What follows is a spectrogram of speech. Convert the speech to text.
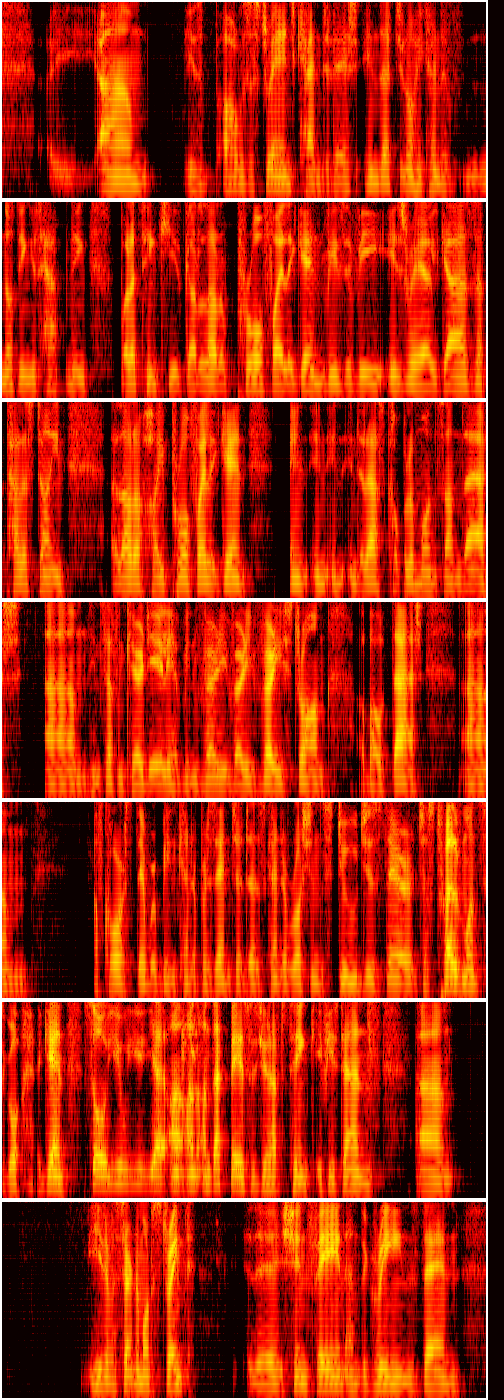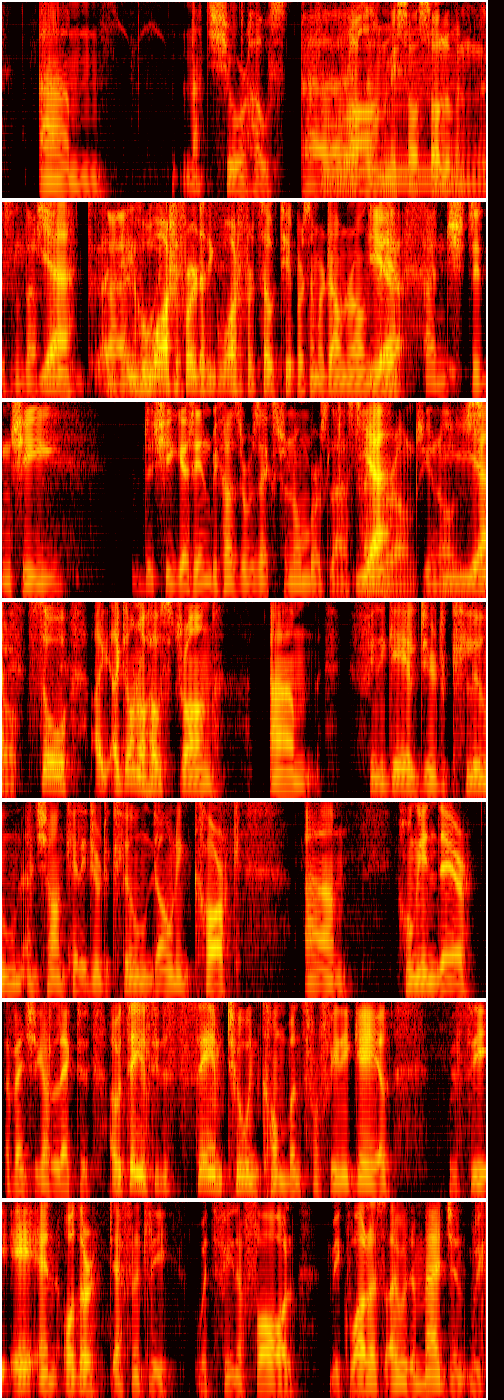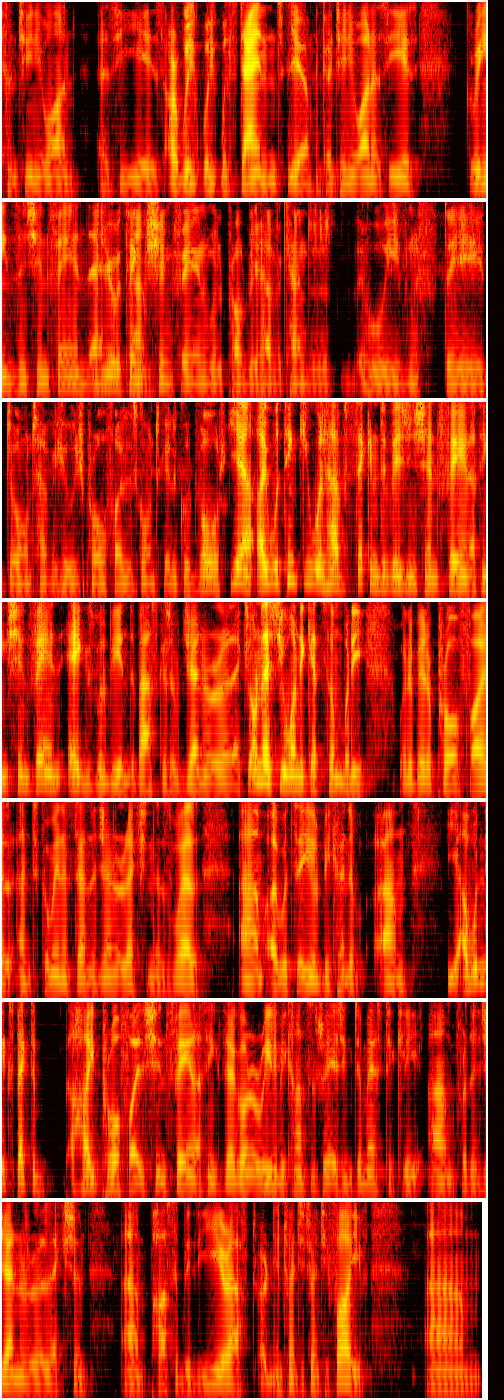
um, is always a strange candidate in that you know he kind of nothing is happening, but I think he's got a lot of profile again vis-a-vis Israel, Gaza, Palestine, a lot of high profile again in in, in, the last couple of months on that. Um, himself and Clare Daly have been very, very, very strong about that. Um, of course, they were being kind of presented as kind of Russian stooges there just 12 months ago. Again, so you, you yeah, on- on that basis, you'd have to think if he stands, um, he'd have a certain amount of strength. The Sinn Féin and the Greens, then, um, not sure how Uh, strong. Miss O'Sullivan, isn't that? yeah, Uh, who- Waterford. I think Waterford South Tip or somewhere down around Yeah, there. and sh- didn't she? Did she get in because there was extra numbers last time Yeah. around? You know, Yeah. So, So, I, I don't know how strong um, Fine Gael, Deirdre Clune, and Sean Kelly, Deirdre Clune down in Cork, um, hung in there, eventually got elected. I would say you'll see the same two incumbents for Fine Gael. We'll see a, and other definitely with Fianna Fáil. Mick Wallace, I would imagine, will continue on as he is, or will, will, will stand Yeah. and continue on as he is. Greens and Sinn Féin then. you would think Um, Sinn Féin will probably have a candidate who, even if they don't have a huge profile, is going to get a good vote. Yeah, I would think you will have second division Sinn Féin. I think Sinn Féin eggs will be in the basket of general election, unless you want to get somebody with a bit of profile and to come in and stand in general election as well. Um, I would say you'll be kind of. Um, yeah, I wouldn't expect a, a high profile Sinn Féin. I think they're going to really be concentrating domestically um, for the general election, um, possibly the year after in 2025. Um,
